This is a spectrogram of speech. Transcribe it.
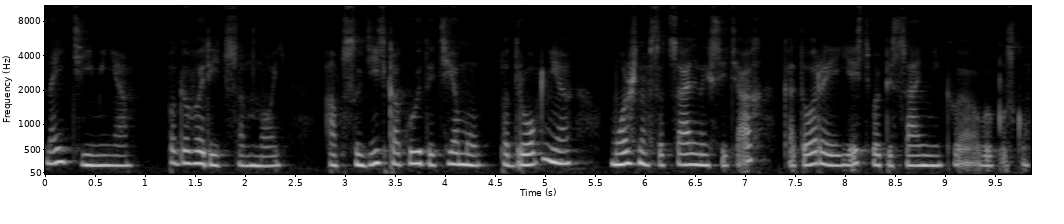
Найти меня, поговорить со мной, обсудить какую-то тему подробнее можно в социальных сетях, которые есть в описании к выпуску.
